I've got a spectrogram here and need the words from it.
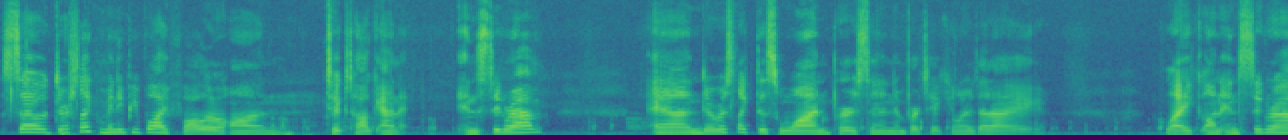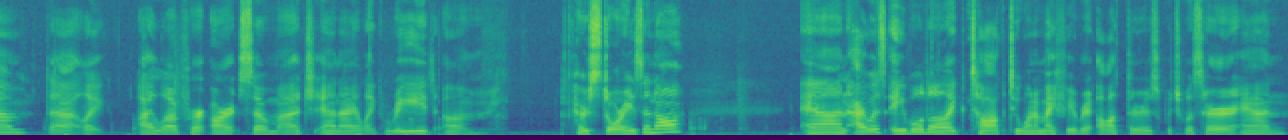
so there's like many people I follow on TikTok and Instagram, and there was like this one person in particular that I like on Instagram that like I love her art so much and I like read um, her stories and all. And I was able to like talk to one of my favorite authors, which was her, and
